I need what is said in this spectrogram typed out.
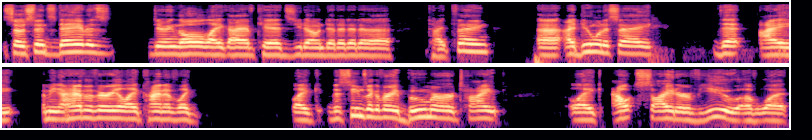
So since Dave is doing the whole like I have kids, you don't da da da da type thing, uh, I do want to say that I I mean I have a very like kind of like like this seems like a very boomer type like outsider view of what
